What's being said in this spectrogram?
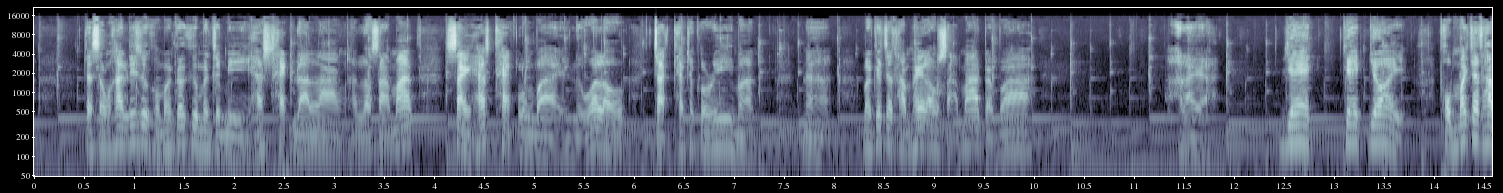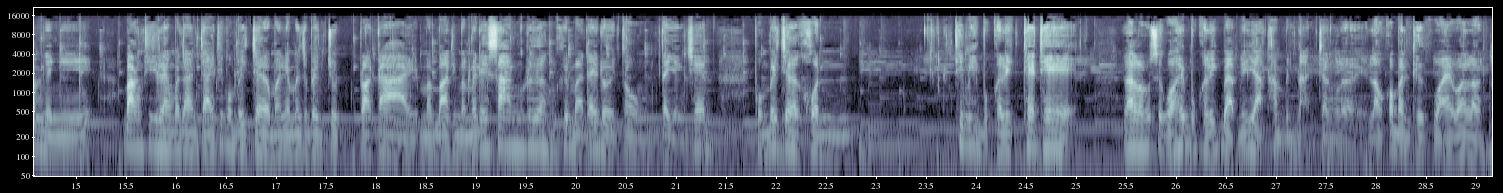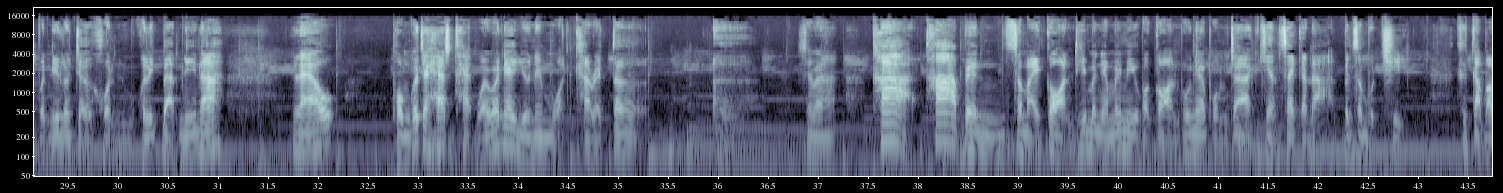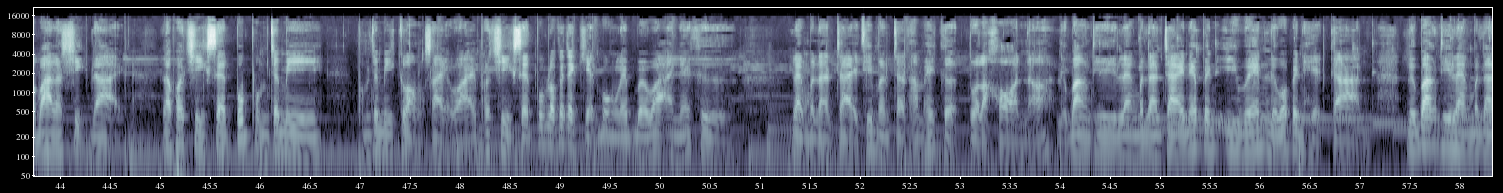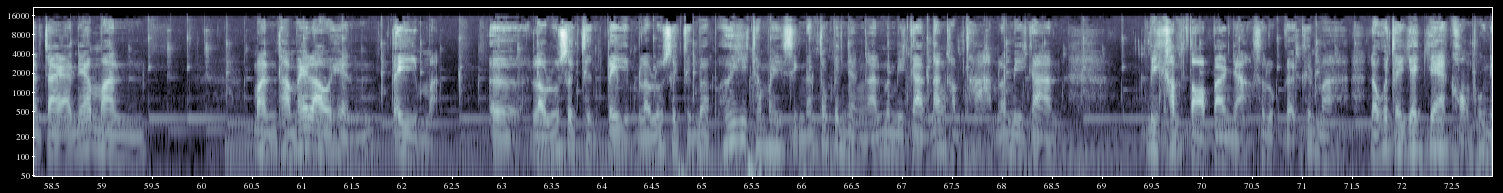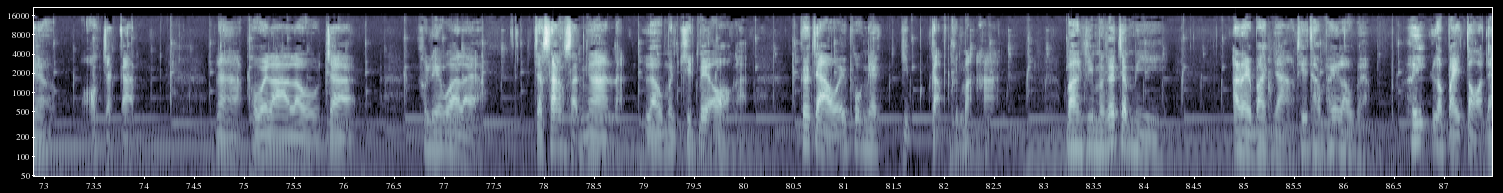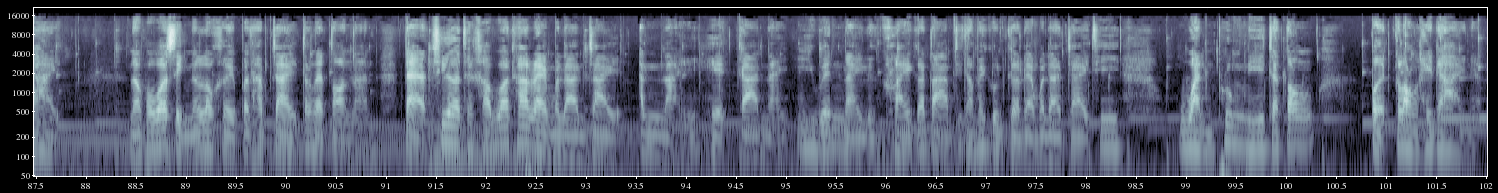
แต่สำคัญที่สุดของมันก็คือมันจะมีแฮชแท็กด้านล่าง เราสามารถใส่แฮชแท็กลงไป หรือว่าเราจัด category มันนะฮะ มันก็จะทำให้เราสามารถแบบว่า อะไรอะแยกแยกย่อย ผมมักจะทำอย่างนี้ บางทีแรงบันดาลใจที่ผมไปเจอมาเนี่ยมันจะเป็นจุดประกาย มันบางทีมันไม่ได้สร้างเรื่องขึ้นมาได้โดยตรง แต่อย่างเช่น ผมไปเจอคนที่มีบุคลิกเท่ๆ แล้วเรารู้สึกว่าให้บุคลิกแบบนี้อยากทำเป็นหนังจังเลย เราก็บันทึกไว้ว่าเราวันนี้เราเจอคนบุคลิกแบบนี้นะ แล้วผมก็จะแฮชแท็กไว้ว่าเนี่ยอยู่ในหมวด character เออใช่ไหมฮะ ถ้าถ้าเป็นสมัยก่อนที่มันยังไม่มีอุปกรณ์ พวกนี้ผมจะเขียนใส่กระดาษเป็นสมุดฉีก คือกลับมาบ้านแล้วฉีกได้ แล้วพอฉีกเสร็จปุ๊บผมจะมีผมจะมีกล่องใส่ไว้พอฉีกเสร็จปุ๊บเราก็จะเขียนวงเล็บไว้ว่าอันนี้คือแรงบันดาลใจที่มันจะทำให้เกิดตัวละครเนาะหรือบางทีแรงบันดาลใจเนี้ยเป็นอีเวนต์หรือว่าเป็นเหตุการณ์ หรือบางทีแรงบันดาลใจอันเนี้ยมันมันทำให้เราเห็นธีมอะ เออ เรารู้สึกถึงธีม เรารู้สึกถึงแบบเฮ้ยทำไมสิ่งนั้นต้องเป็นอย่างนั้น มันมีการตั้งคำถามแล้วมีการมีคำตอบบางอย่างสรุปเกิดขึ้นมา เราก็จะแยกแยกของพวกนี้ออกจากกันนะฮะพอเวลาเราจะเขาเรียกว่าอะไรอะจะสร้างสรรค์งานอะแล้วมันคิดไม่ออกอะก็จะเอาไอ้พวกนี้หยิบกลับขึ้นมาอ่าน บางทีมันก็จะมีอะไรบางอย่างที่ทำให้เราแบบ เฮ้ย เราไปต่อได้ นะเพราะว่าสิ่งนั้นเราเคยประทับใจตั้งแต่ตอนนั้น แต่เชื่อเถอะครับว่าถ้าแรงบันดาลใจอันไหนเหตุการณ์ไหนอีเวนต์ไหนหรือใครก็ตามที่ทำให้คุณเกิดแรงบันดาลใจที่วันพรุ่งนี้จะต้องเปิดกล้องให้ได้เนี่ย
